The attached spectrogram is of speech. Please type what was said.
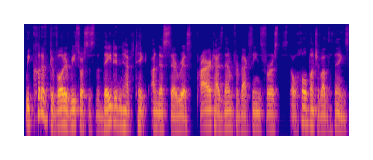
We could have devoted resources so that they didn't have to take unnecessary risks, prioritize them for vaccines first, a whole bunch of other things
